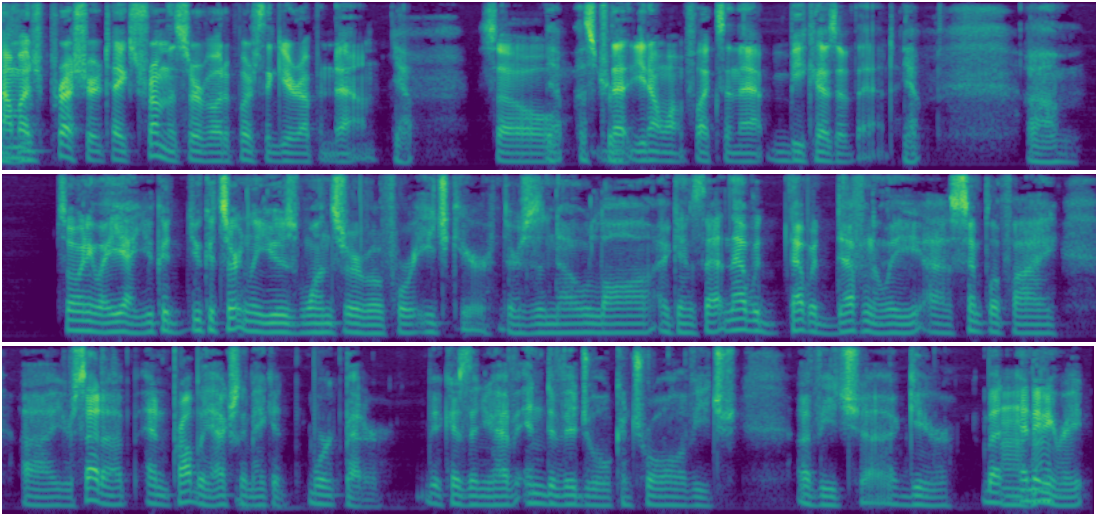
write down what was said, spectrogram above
how Mhm. much pressure it takes from the servo to push the gear up and down. Yeah. So Yep, that's true. that you don't want flex in that because of that. Um, so anyway, yeah, you could you could certainly use one servo for each gear. There's no law against that, and that would that would definitely uh, simplify uh, your setup and probably actually make it work better because then you have individual control of each of each uh, gear. But at Mhm. any rate,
